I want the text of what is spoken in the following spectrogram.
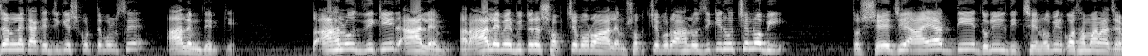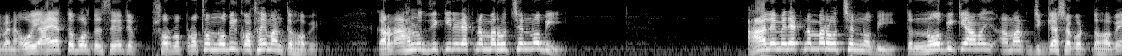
জানলে কাকে জিজ্ঞেস করতে বলছে? আলেমদেরকে। তো আহলু জিকির আলেম, আর আলেমের ভিতরে সবচেয়ে বড় আলেম, সবচেয়ে বড় আহলু জিকির হচ্ছে নবী। তো সে যে আয়াত দিয়ে দলিল দিচ্ছে, নবীর কথা মানা যাবে না। ওই আয়াত তো বলতেছে যে সর্বপ্রথম নবীর কথাই মানতে হবে। কারণ আহলু জিকিরের এক নম্বর হচ্ছেন নবী। আলেমের এক নম্বর হচ্ছেন নবী। তো নবীকে আমি, আমার জিজ্ঞাসা করতে হবে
